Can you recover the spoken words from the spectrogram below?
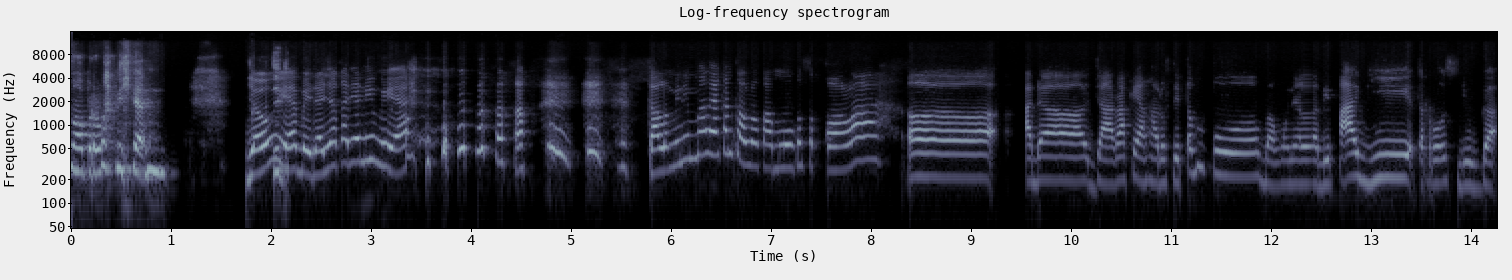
mau perwalian. Jauh Jadi, ya bedanya kan ya nih ya. kalau minimal ya kan kalau kamu ke sekolah eh, ada jarak yang harus ditempuh, bangunnya lebih pagi, terus juga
